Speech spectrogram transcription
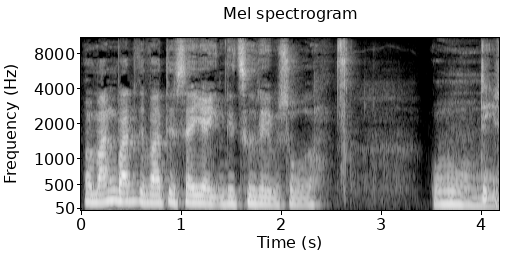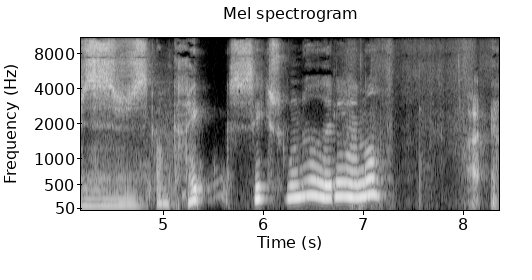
Hvor mange var det, det var? Det sagde jeg egentlig i tidligere episoder. Uh. Det er omkring 600 eller andet. Nej.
